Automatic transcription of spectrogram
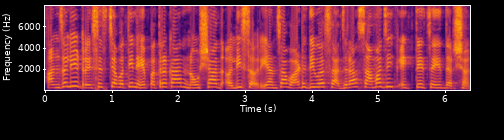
अंजली ड्रेसेसच्या वतीने पत्रकार नौशाद अली सर यांचा वाढदिवस साजरा सामाजिक एकतेचे दर्शन.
